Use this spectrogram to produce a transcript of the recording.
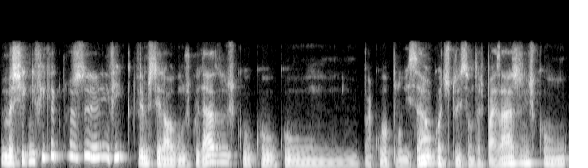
mas significa que nós, enfim, que devemos ter alguns cuidados com, com, com, pá, com, a poluição, com a destruição das paisagens, com,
